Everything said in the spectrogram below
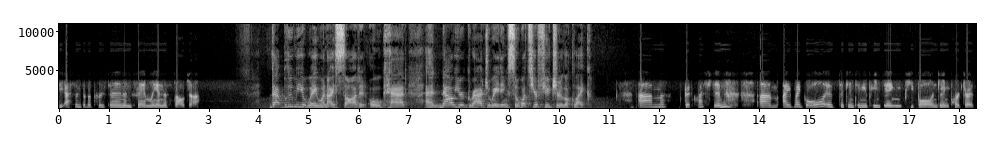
the essence of a person and family and nostalgia. That blew me away when I saw it at OCAD, and now you're graduating. So, what's your future look like? Um, good question. um, I my goal is to continue painting people and doing portraits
